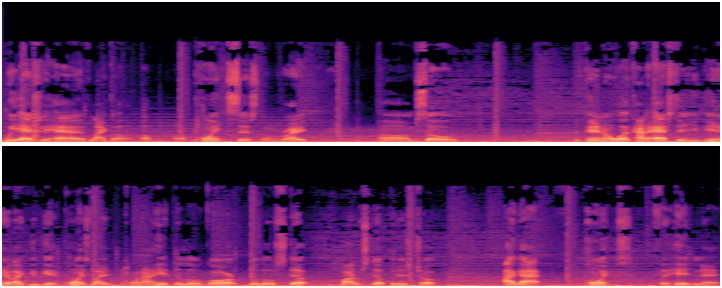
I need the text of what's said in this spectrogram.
we actually have like a, a, a point system, right? Um, so, depending on what kind of accident you get in, like you get points. Like when I hit the little guard, the little step, bottom step of this truck, I got points for hitting that.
